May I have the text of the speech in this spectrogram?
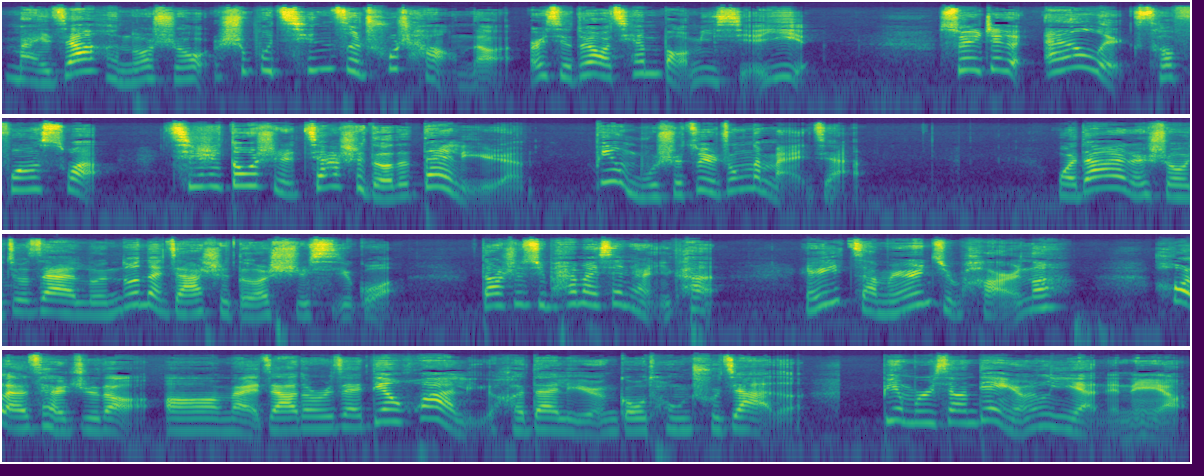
买家很多时候是不亲自出场的，而且都要签保密协议。所以这个 Alex 和 Francois 其实都是佳士得的代理人，并不是最终的买家。我大二的时候就在伦敦的佳士得实习过，当时去拍卖现场一看，哎，咋没人举牌呢？后来才知道啊、买家都是在电话里和代理人沟通出价的，并不是像电影里演的那样。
